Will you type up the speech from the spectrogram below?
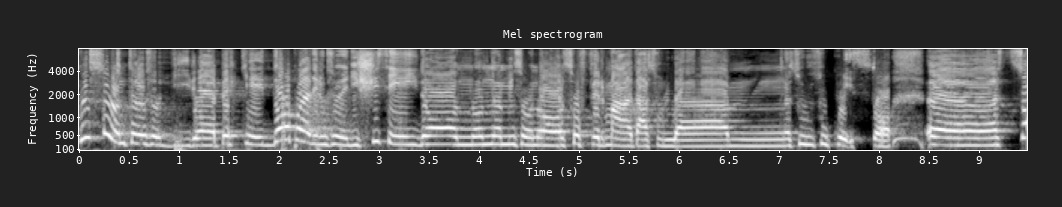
Questo non te lo so dire perché dopo la delusione di Shiseido non mi sono soffermata sul, um, su, su, questo. Uh, so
